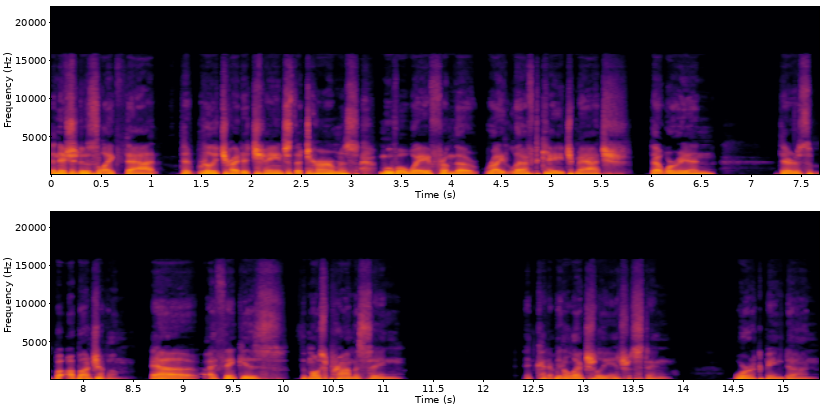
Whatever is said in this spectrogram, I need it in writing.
initiatives like that that really try to change the terms, move away from the right left cage match that we're in. There's a a bunch of them. Uh, I think is the most promising and kind of intellectually interesting work being done.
